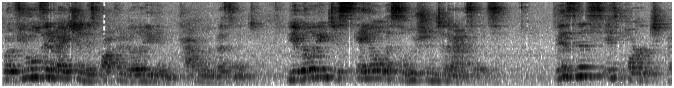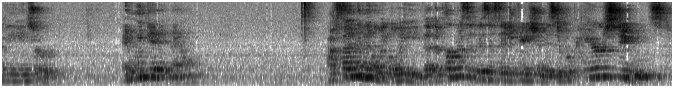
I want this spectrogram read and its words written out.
What fuels innovation is profitability and capital investment, the ability to scale a solution to the masses. Business is part of the answer, and we get it that the purpose of business education is to prepare students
